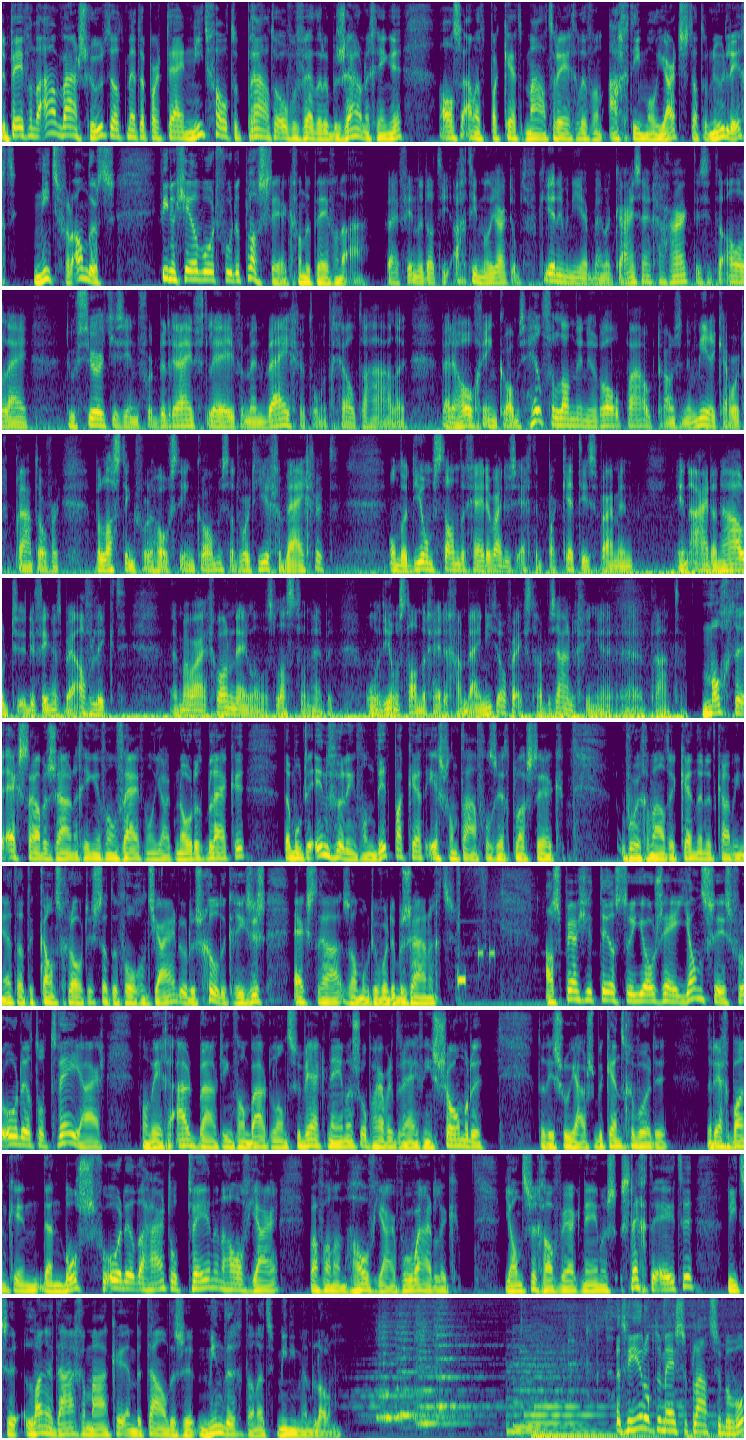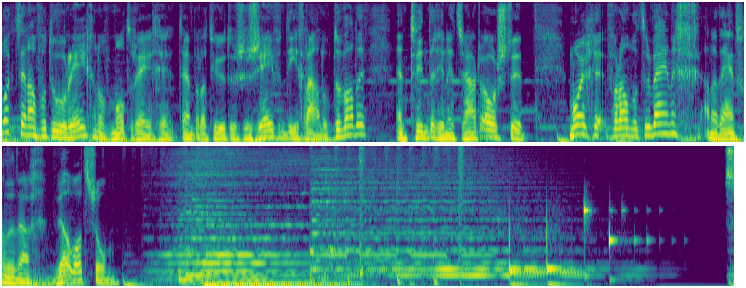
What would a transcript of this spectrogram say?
De PvdA waarschuwt dat met de partij niet valt te praten over verdere bezuinigingen... als aan het pakket maatregelen van 18 miljard dat er nu ligt niets verandert. Financieel woordvoerder Plasterk van de PvdA. Wij vinden dat die 18 miljard op de verkeerde manier bij elkaar zijn geharkt. Er zitten allerlei douceurtjes in voor het bedrijfsleven. Men weigert om het geld te halen bij de hoge inkomens. Heel veel landen in Europa, ook trouwens in Amerika... wordt gepraat over belasting voor de hoogste inkomens. Dat wordt hier geweigerd. Onder die omstandigheden, waar dus echt een pakket is... waar men in aarde hout de vingers bij aflikt... Eh, maar waar gewoon Nederlanders last van hebben. Onder die omstandigheden gaan wij niet over extra bezuinigingen uh, praten. Mochten extra bezuinigingen van 5 miljard nodig blijken... dan moet de invulling van dit pakket eerst van tafel, zegt Plasterk. Vorige maand erkende het kabinet dat de kans groot is dat er volgend jaar... door de schuldencrisis extra zal moeten worden bezuinigd. Aspergeteelster José Jansen is veroordeeld tot twee jaar... vanwege uitbuiting van buitenlandse werknemers op haar bedrijf in Zomeren. Dat is zojuist bekend geworden. De rechtbank in Den Bosch veroordeelde haar tot 2,5 jaar... waarvan een half jaar voorwaardelijk. Jansen gaf werknemers slecht te eten, liet ze lange dagen maken... en betaalde ze minder dan het minimumloon. Het weer op de meeste plaatsen bewolkt en af en toe regen of motregen. Temperatuur tussen 17 graden op de Wadden en 20 in het zuidoosten. Morgen verandert er weinig, aan het eind van de dag wel wat zon.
